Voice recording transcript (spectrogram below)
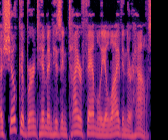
Ashoka burnt him and his entire family alive in their house.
